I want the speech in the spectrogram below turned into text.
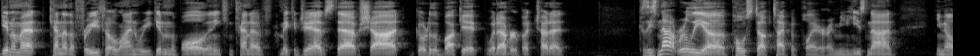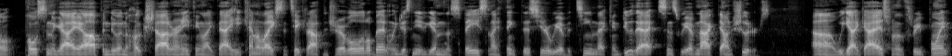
get him at kind of the free throw line where you get him the ball, then he can kind of make a jab step, shot, go to the bucket, whatever. But try to because he's not really a post up type of player. I mean, he's not you know, posting the guy up and doing a hook shot or anything like that. He kind of likes to take it off the dribble a little bit. We just need to give him the space. And I think this year we have a team that can do that since we have knockdown shooters. Uh, we got guys from the three point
